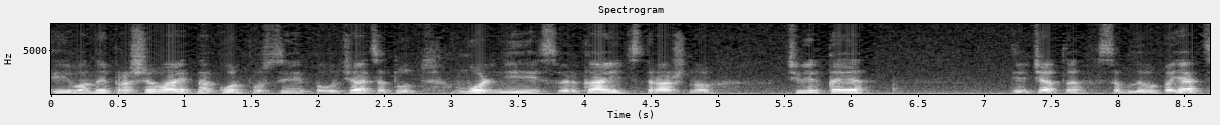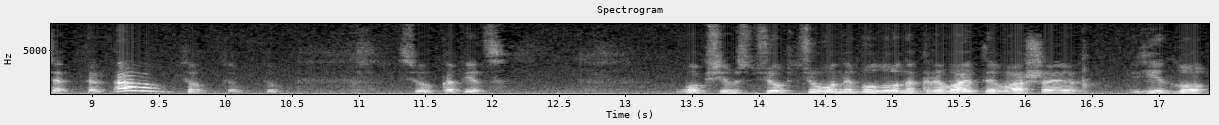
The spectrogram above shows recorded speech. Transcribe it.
І вони прошивають на корпус, і виходить тут мольні сверкають, страшно чвіркає. Дівчата особливо бояться. Так, а, все, все, все. Все, капець. В общем, щоб цього не було, накривайте ваше гідло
